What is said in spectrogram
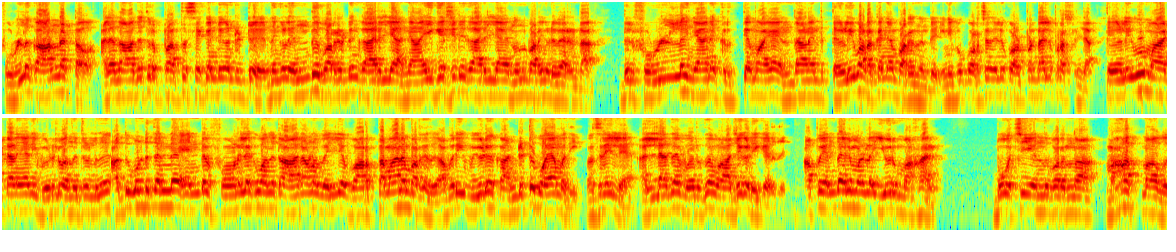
ഫുള്ള് കാണണട്ടോ. അല്ലാതെ ആദ്യത്തെ ഒരു പത്ത് സെക്കൻഡ് കണ്ടിട്ട് നിങ്ങൾ എന്ത് പറഞ്ഞിട്ടും കാര്യമില്ല ന്യായീകരിച്ചിട്ട് കാര്യമില്ല എന്നൊന്നും പറഞ്ഞിട്ട് വരണ്ട. ഇതിൽ ഫുള്ള് ഞാൻ കൃത്യമായ എന്താണ് എന്റെ തെളിവടക്കം ഞാൻ പറയുന്നുണ്ട്. ഇനിയിപ്പോ കുറച്ചെന്തെങ്കിലും കുഴപ്പമുണ്ടായാലും പ്രശ്നമില്ല. തെളിവുമായിട്ടാണ് ഞാൻ ഈ വീഡിയോയിൽ വന്നിട്ടുള്ളത്. അതുകൊണ്ട് തന്നെ എന്റെ ഫോണിലേക്ക് വന്നിട്ട് ആരാണോ വലിയ വർത്തമാനം പറഞ്ഞത് അവർ ഈ വീഡിയോ കണ്ടിട്ട് പോയാൽ മതി. മനസ്സിലായില്ലേ? അല്ലാതെ വെറുതെ വാചകടിക്കരുത് അപ്പൊ എന്തായാലും ഈ ഒരു മഹാൻ ബോച്ചി എന്ന് പറഞ്ഞ മഹാത്മാവ്.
